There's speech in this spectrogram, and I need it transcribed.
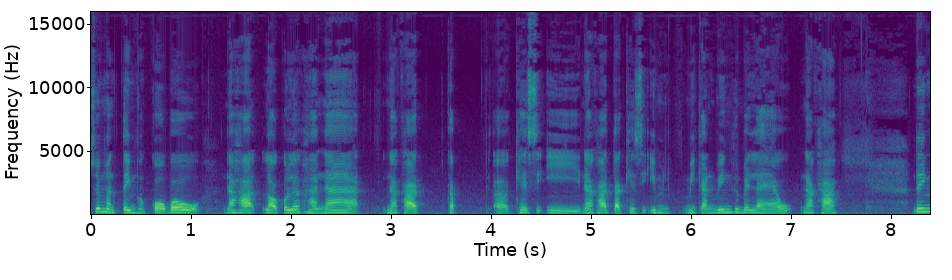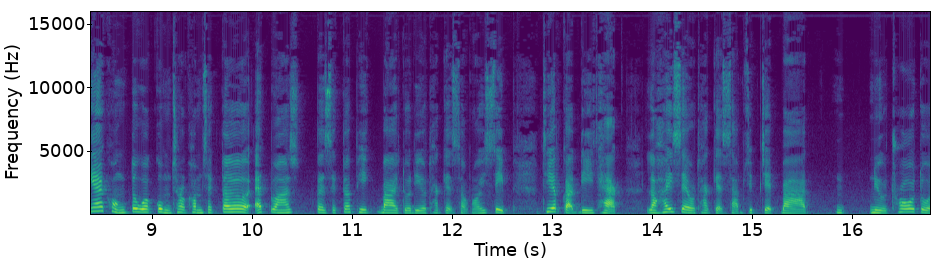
ซึ่งมันติมของ global นะคะเราก็เลือก HANA นะคะกับ KCE นะคะแต่ KCE มีการวิ่งขึ้นไปแล้วนะคะ ในแง่ของตัวกลุ่ม Telecom Sector Advanced เป็น Sector Pick by ตัวเดียว Target 210 เทียบกับ d t a c เราให้เซลล์ Target 37 บาท Neutral ตัว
